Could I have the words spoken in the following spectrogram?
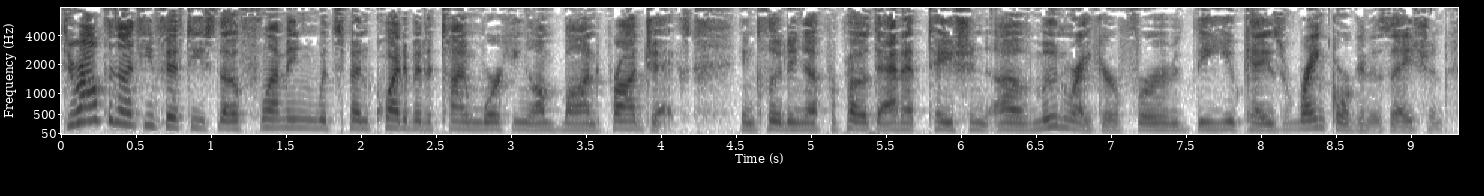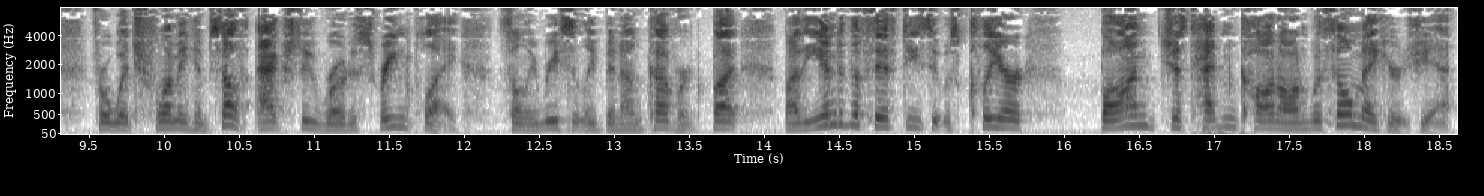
Throughout the 1950s, though, Fleming would spend quite a bit of time working on Bond projects, including a proposed adaptation of Moonraker for the UK's Rank organization, for which Fleming himself actually wrote a screenplay. It's only recently been uncovered. But by the end of the 50s, it was clear Bond just hadn't caught on with filmmakers yet.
